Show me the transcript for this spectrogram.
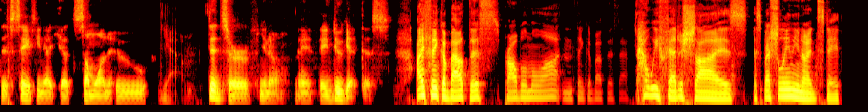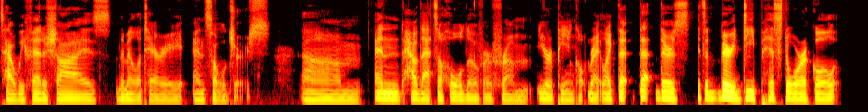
the safety net yet. Someone who Yeah. did serve, you know, they they do get this. I think about this problem a lot and think about this how we fetishize, especially in the United States, how we fetishize the military and soldiers. Um, and how that's a holdover from European culture, right? Like that, that there's, it's a very deep historical,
